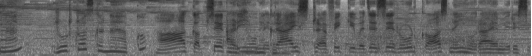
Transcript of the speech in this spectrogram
मैम रोड क्रॉस करना है आपको? हाँ कब से खड़ी हूँ बेटा? इस ट्रैफ़िक की वजह से रोड क्रॉस नहीं हो रहा है मेरे से।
